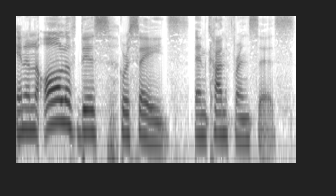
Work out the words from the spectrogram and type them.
And in all of these crusades and conferences,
